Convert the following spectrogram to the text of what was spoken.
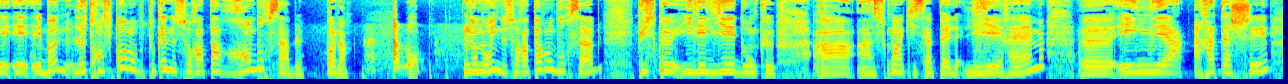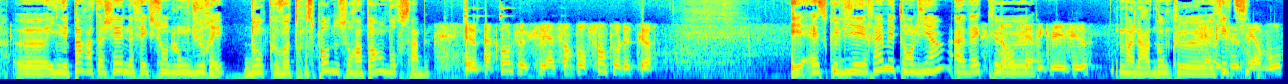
est, est- est bonne. Le transport, en tout cas, ne sera pas remboursable. Voilà. Ah bon? Non, non, il ne sera pas remboursable puisqu'il est lié donc à un soin qui s'appelle l'IRM euh, et il n'est rattaché, euh, il n'est pas rattaché à une affection de longue durée. Donc votre transport ne sera pas remboursable. Euh, Par contre, je suis à 100% pour le cœur. Et est-ce que l'IRM est en lien avec Non, euh, c'est avec les yeux, voilà donc euh, c'est avec le effectivement, cerveau.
